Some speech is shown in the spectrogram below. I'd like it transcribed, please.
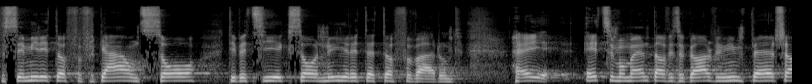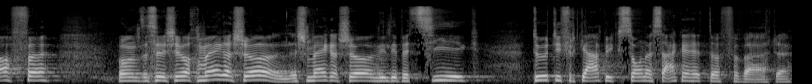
dass sie mir nicht vergeben dürfen und so die Beziehung so erneuert dürfen werden. Und hey, jetzt im Moment darf ich sogar bei meinem Pär arbeiten. Und es ist einfach mega schön. Es ist mega schön, weil die Beziehung durch die Vergebung so ein Segen hat dürfen werden.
